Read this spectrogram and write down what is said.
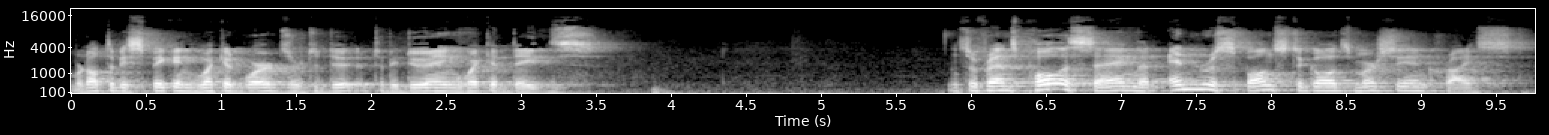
We're not to be speaking wicked words or to, do, to be doing wicked deeds. And so, friends, Paul is saying that in response to God's mercy in Christ,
